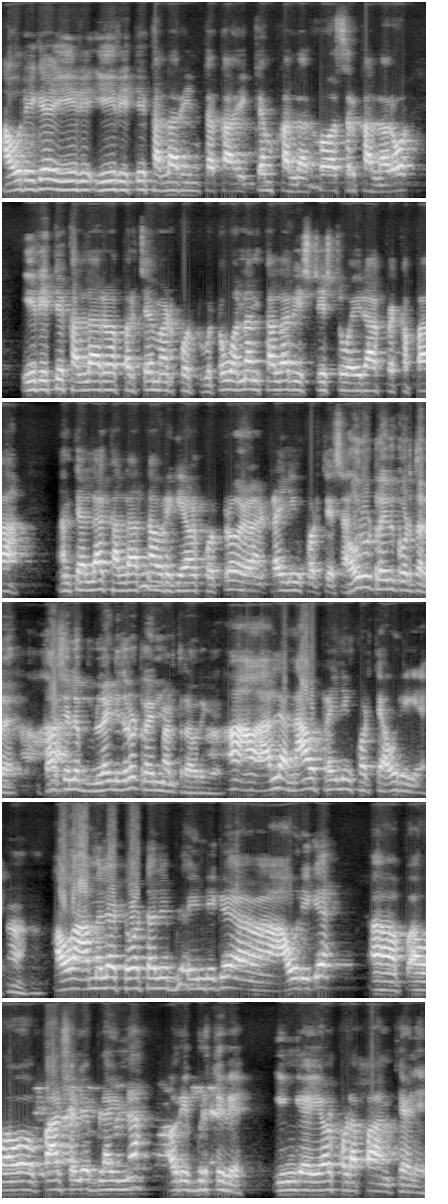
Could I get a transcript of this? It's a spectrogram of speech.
ಅವರಿಗೆ ಈ ರೀ- ಈ ರೀತಿ ಕಲರ್ ಇಂಥ ಕೆಂಪ್ ಕೆಂಪು ಕಲರು ಹಸಿರು ಕಲರು ಈ ರೀತಿ ಕಲರ್ ಪರಿಚಯ ಮಾಡಿಕೊಟ್ಬಿಟ್ಟು ಒಂದೊಂದು ಕಲರ್ ಇಷ್ಟಿಷ್ಟು ವೈರ್ ಹಾಕ್ಬೇಕಪ್ಪ. ಅಂತೆಲ್ಲ ಕಲ್ಲರ್ನ ಅವ್ರಿಗೆ ಹೇಳ್ಕೊಟ್ರು ಟ್ರೈನಿಂಗ್ ಕೊಡ್ತೀವಿ ಸರ್. ಅವರು ಟ್ರೈನ್ ಕೊಡ್ತಾರೆ. ಬ್ಲೈಂಡ್ ಇದ್ರು ಟ್ರೈನ್ ಮಾಡ್ತಾರೆ ಅವರಿಗೆ. ಅಲ್ಲ ನಾವು ಟ್ರೈನಿಂಗ್ ಕೊಡ್ತೀವಿ ಅವರಿಗೆ. ಅವ ಆಮೇಲೆ ಟೋಟಲಿ ಬ್ಲೈಂಡಿಗೆ ಅವರಿಗೆ ಪಾರ್ಶಲಿ ಬ್ಲೈಂಡ್ನ ಅವ್ರಿಗೆ ಬಿಡ್ತೀವಿ. ಹಿಂಗೆ ಹೇಳ್ಕೊಡಪ್ಪ ಅಂತೇಳಿ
